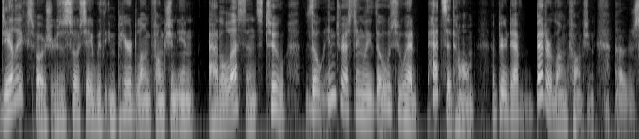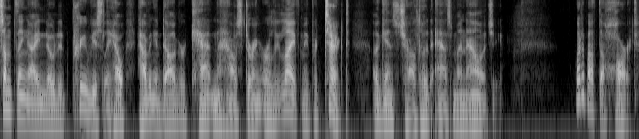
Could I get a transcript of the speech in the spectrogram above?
Daily exposure is associated with impaired lung function in adolescents, too, though interestingly those who had pets at home appeared to have better lung function, uh, something I noted previously, how having a dog or cat in the house during early life may protect against childhood asthma and allergy. What about the heart?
